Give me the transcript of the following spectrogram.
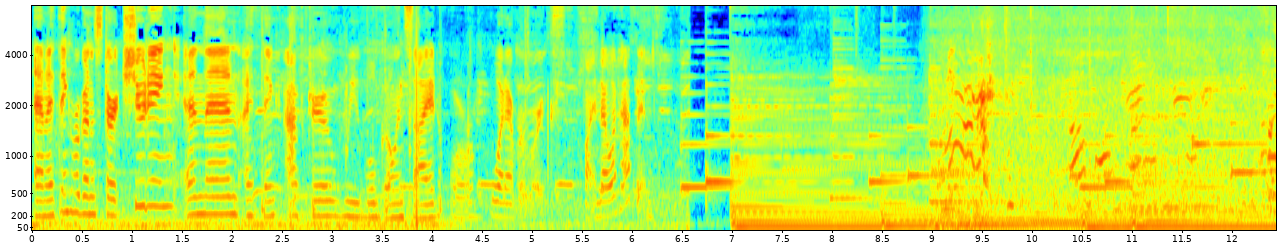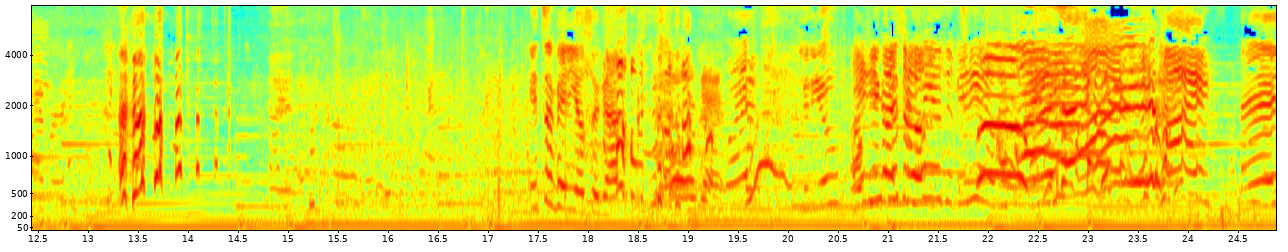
And I think we're gonna start shooting and then I think after we will go inside or whatever works. Find out what happens. It's a video, Suga. Oh, oh, okay. Video? Hope oh, you guys are as a video. Oh, hi. Hey,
